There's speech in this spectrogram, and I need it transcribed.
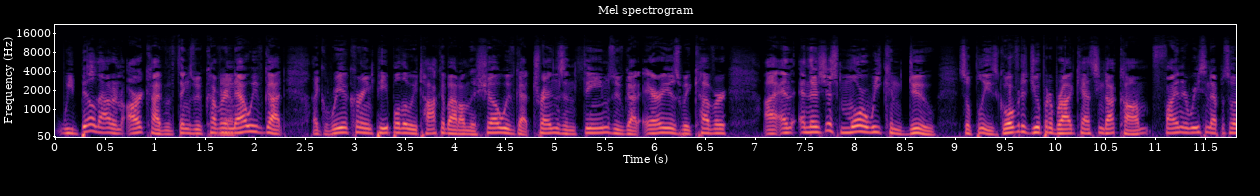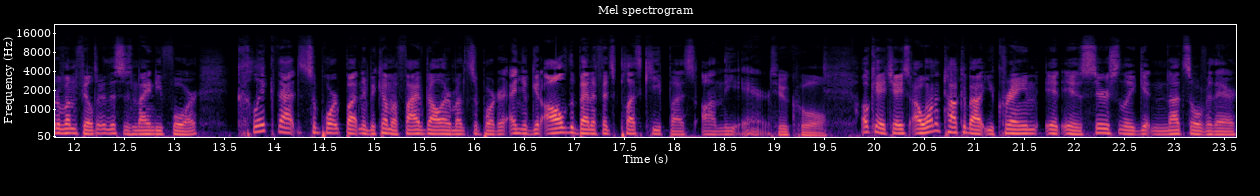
we build out an archive of things we've covered. Yeah. now we've got like reoccurring people that we talk about on the show. We've got trends and themes. We've got areas we cover, uh, and and there's just more we can do. So please go over to JupiterBroadcasting.com, find a recent episode of Unfiltered. This is 94. Click that support button and become a five dollar a month supporter, and you'll get all of the benefits plus keep us on the air. Too cool. Okay, Chase, I want to talk about Ukraine. It is seriously getting nuts over there.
